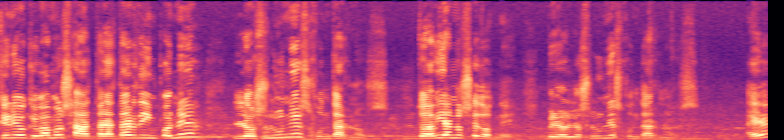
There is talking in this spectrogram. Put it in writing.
creo que vamos a tratar de imponer los lunes juntarnos. Todavía no sé dónde, pero los lunes juntarnos. ¿Eh?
